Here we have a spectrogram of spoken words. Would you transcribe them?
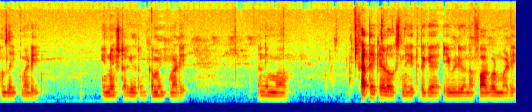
ಒಂದು ಲೈಕ್ ಮಾಡಿ, ಇನ್ನೂ ಇಷ್ಟ ಆಗಿದ್ರೆ ಒಂದು ಕಮೆಂಟ್ ಮಾಡಿ. ನಿಮ್ಮ ಕತೆ ಕೇಳೋ ಸ್ನೇಹಿತರಿಗೆ ಈ ವಿಡಿಯೋನ ಫಾರ್ವರ್ಡ್ ಮಾಡಿ.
